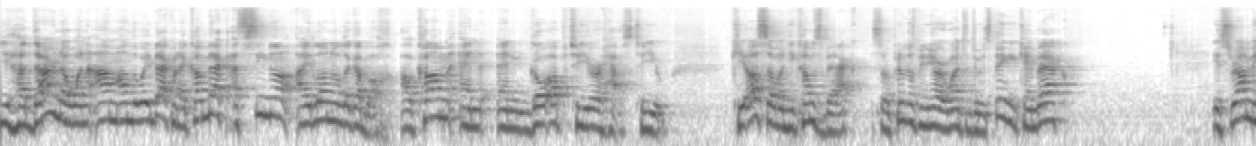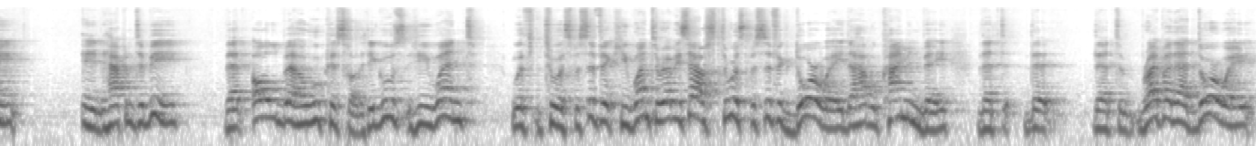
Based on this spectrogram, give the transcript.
Ki hadarna when I'm on the way back. When I come back, asina legaboch. I'll come and and go up to your house to you. Ki also when he comes back. So Pinchas ben Yair went to do his thing. He came back. Isrami it happened to be that Ol Behahu Pischo, that he goes, he went with to a specific, he went to Rebbe's house through a specific doorway, Dahavu Kaimin Bay, that that that right by that doorway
